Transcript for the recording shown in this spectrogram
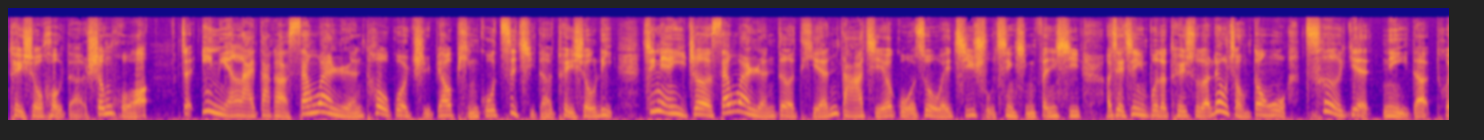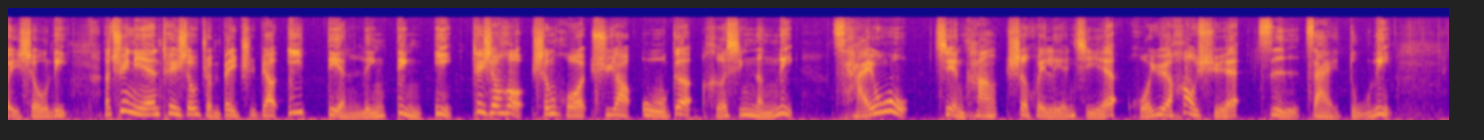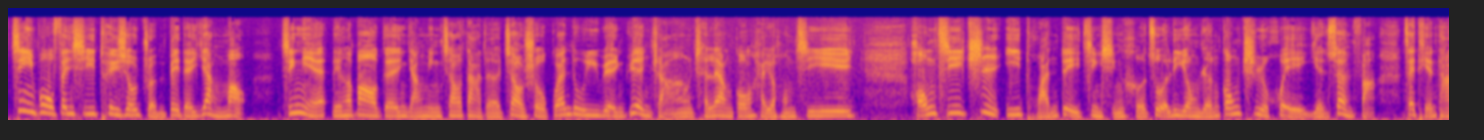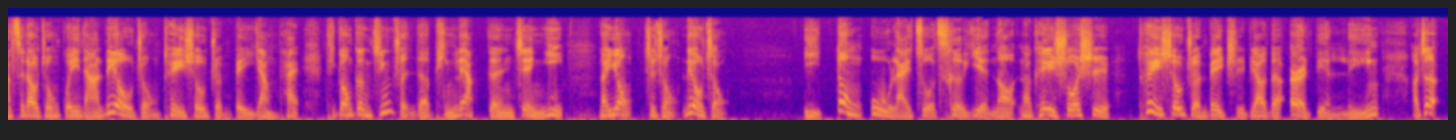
退休后的生活，这一年来大概有三万人透过指标评估自己的退休率。今年以这三万人的填答结果作为基础进行分析，而且进一步的推出了六种动物测验你的退休率。那去年退休准备指标一点零定义，退休后生活需要五个核心能力：财务、健康、社会连结、活跃好学、自在独立。进一步分析退休准备的样貌。今年，联合报跟阳明交大的教授、关渡医院院长陈亮公，还有宏基宏基智医团队进行合作，利用人工智慧演算法，在填答资料中归纳六种退休准备样态，提供更精准的评量跟建议。那用这种六种以动物来做测验哦，那可以说是退休准备指标的二点零。好，这。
